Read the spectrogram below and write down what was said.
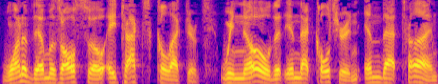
One of them was also a tax collector. We know that in that culture and in that time,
